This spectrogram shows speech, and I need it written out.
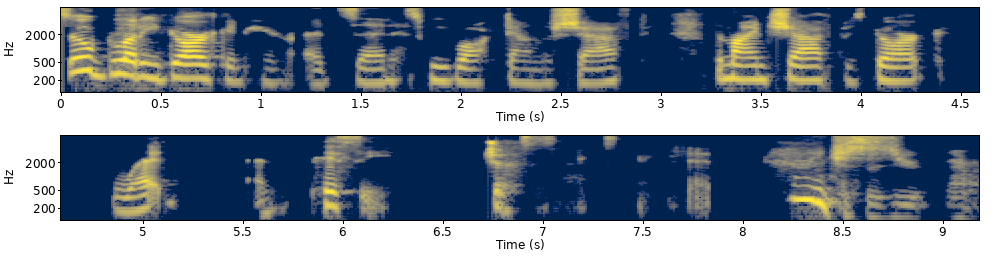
So bloody dark in here, Ed said as we walked down the shaft. The mine shaft was dark, wet, and pissy, just as I expected it. I mean, just as you. Anyway.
